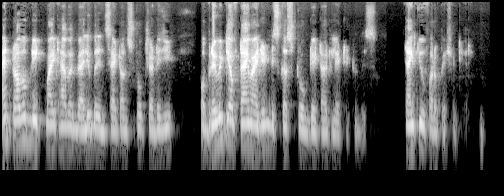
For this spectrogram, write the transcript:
And probably it might have a valuable insight on stroke strategy. For brevity of time, I didn't discuss stroke data related to this. Thank you for a patient hearing.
